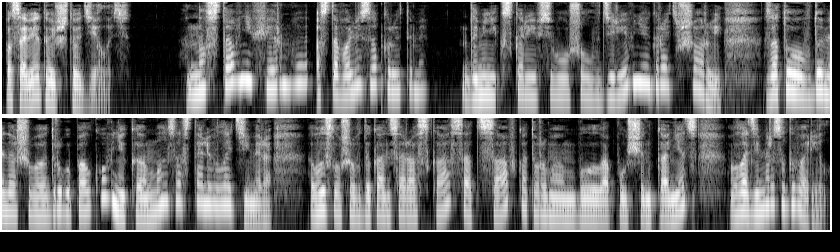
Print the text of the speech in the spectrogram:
посоветует, что делать». Но ставни фермы оставались закрытыми. Доминик, скорее всего, ушел в деревню играть в шары. Зато в доме нашего друга-полковника мы застали Владимира. Выслушав до конца рассказ отца, в котором им был опущен конец, Владимир заговорил.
